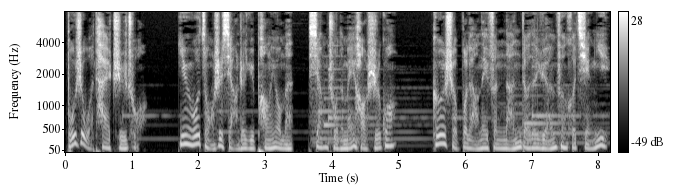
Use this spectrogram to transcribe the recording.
不是我太执着，因为我总是想着与朋友们相处的美好时光。割舍不了那份难得的缘分和情谊，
